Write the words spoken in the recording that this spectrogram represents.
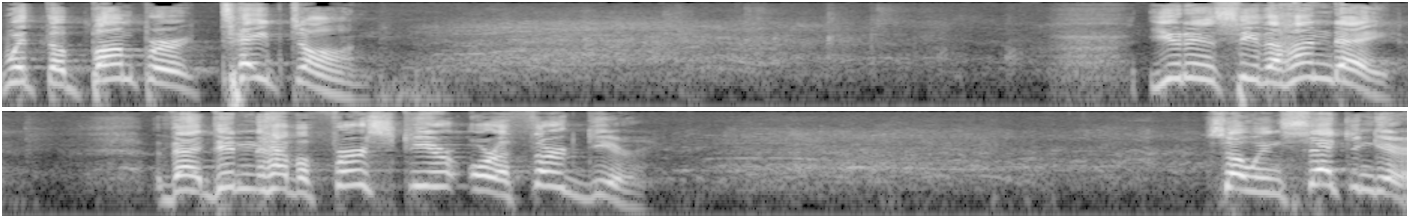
with the bumper taped on. You didn't see the Hyundai that didn't have a first gear or a third gear. So in second gear,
